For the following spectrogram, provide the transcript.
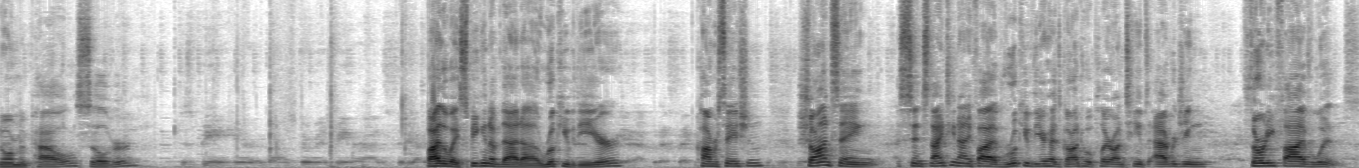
The Powell, silver. By the way, speaking of that uh, Rookie of the Year conversation, Sean saying since 1995, Rookie of the Year has gone to a player on teams averaging 35 wins.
